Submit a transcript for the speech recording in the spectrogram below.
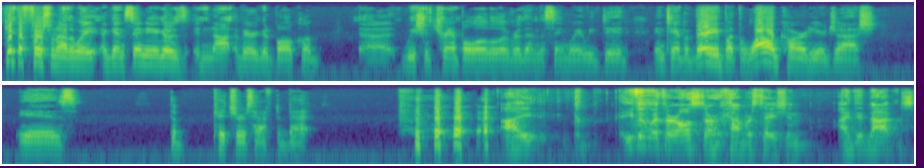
get the first one out of the way. Again, San Diego's not a very good ball club, uh, we should trample all over them the same way we did in Tampa Bay. But the wild card here, Josh, is the pitchers have to bat. I even with our All Star conversation, I did not.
